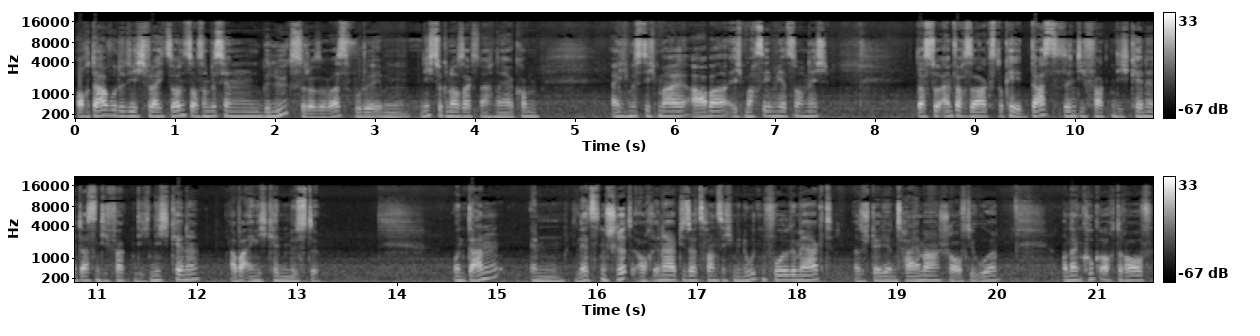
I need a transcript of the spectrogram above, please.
auch da, wo du dich vielleicht sonst auch so ein bisschen belügst oder sowas, wo du eben nicht so genau sagst, ach, naja, komm, eigentlich müsste ich mal, aber ich mache es eben jetzt noch nicht, dass du einfach sagst, okay, das sind die Fakten, die ich kenne, das sind die Fakten, die ich nicht kenne, aber eigentlich kennen müsste. Und dann im letzten Schritt, auch innerhalb dieser 20 Minuten wohlgemerkt, also stell dir einen Timer, schau auf die Uhr und dann guck auch drauf,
